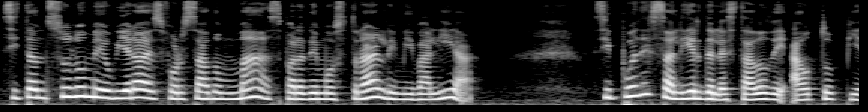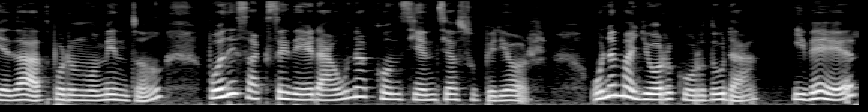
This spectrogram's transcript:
si tan solo me hubiera esforzado más para demostrarle mi valía. Si puedes salir del estado de autopiedad por un momento, puedes acceder a una conciencia superior, una mayor cordura y ver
